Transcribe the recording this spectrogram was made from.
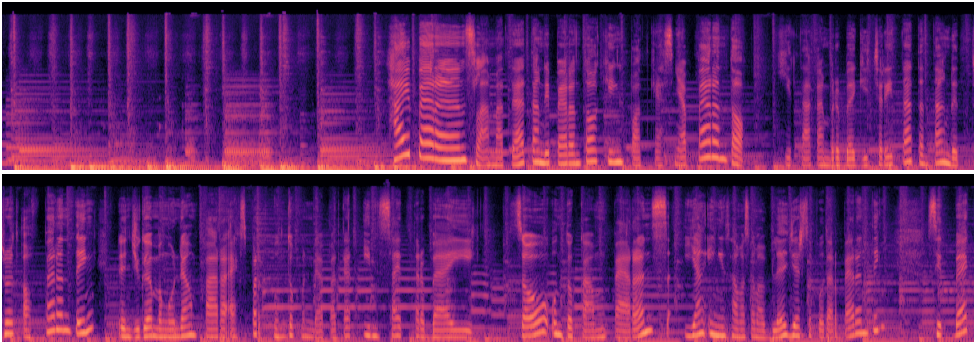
Hai parents, selamat datang di Parent Talking, podcastnya Parent Talk. Kita akan berbagi cerita tentang the truth of parenting dan juga mengundang para expert untuk mendapatkan insight terbaik. So, untuk kamu parents yang ingin sama-sama belajar seputar parenting, sit back,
